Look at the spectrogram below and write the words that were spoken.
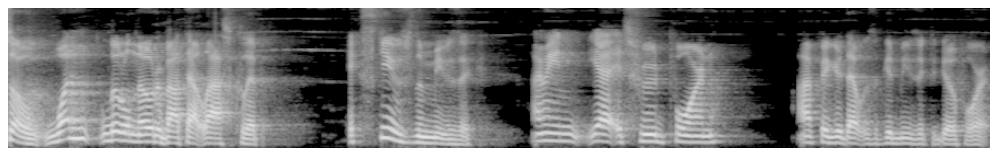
So, one little note about that last clip. Excuse the music. I mean, yeah, it's food porn. I figured that was a good music to go for it.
